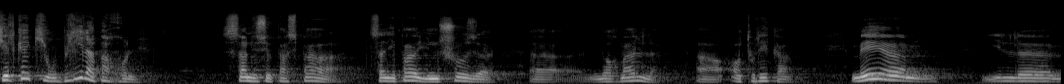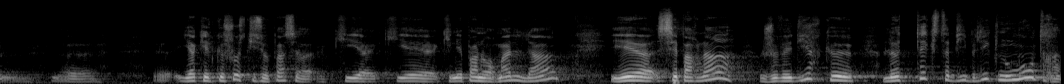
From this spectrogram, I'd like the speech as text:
Quelqu'un qui oublie la parole, ça ne se passe pas, ça n'est pas une chose euh, normale euh, en tous les cas. Mais euh, il, y a quelque chose qui se passe qui, qui n'est pas normal là, et c'est par là, je veux dire, que le texte biblique nous montre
